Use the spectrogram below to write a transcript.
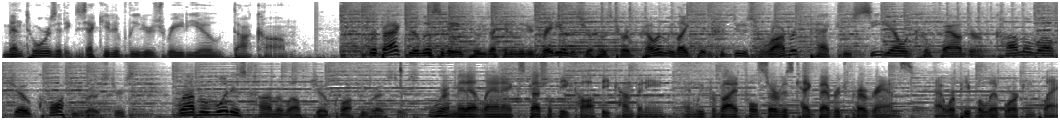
Mentors at executiveleadersradio.com. We're back. You're listening to Executive Leaders Radio. This is your host, Herb Cohen. We'd like to introduce Robert Peck, who's CEO and co founder of Commonwealth Joe Coffee Roasters. Robert, what is Commonwealth Joe Coffee Roasters? We're a Mid Atlantic specialty coffee company, and we provide full service keg beverage programs uh, where people live, work, and play.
